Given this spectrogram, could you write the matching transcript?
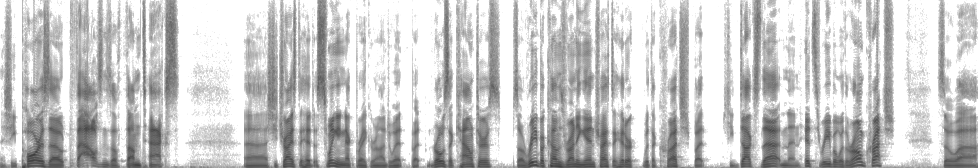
As she pours out thousands of thumbtacks. Uh, she tries to hit a swinging neckbreaker onto it, but Rosa counters. So Reba comes running in, tries to hit her with a crutch, but she ducks that and then hits Reba with her own crutch. So, uh,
